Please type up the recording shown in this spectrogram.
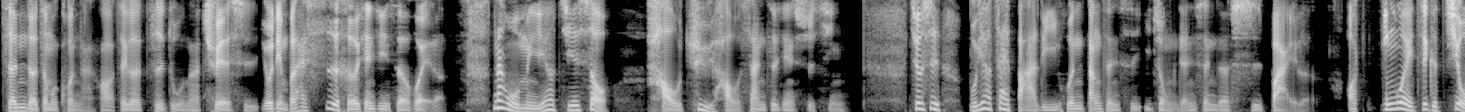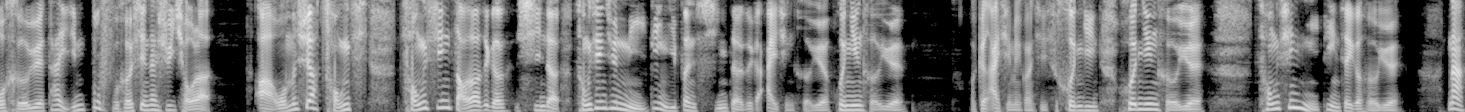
真的这么困难啊，这个制度呢确实有点不太适合现今社会了，那我们也要接受好聚好散这件事情，就是不要再把离婚当成是一种人生的失败了。哦，因为这个旧合约它已经不符合现在需求了啊，我们需要重新重新找到这个新的，重新去拟定一份新的这个爱情合约、婚姻合约。跟爱情没关系，是婚姻婚姻合约，重新拟定这个合约。那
